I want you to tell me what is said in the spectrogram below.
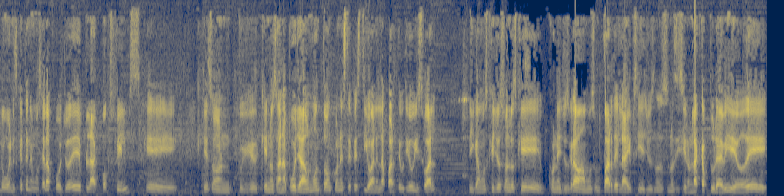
lo bueno es que tenemos el apoyo de Black Box Films, que, que son que nos han apoyado un montón con este festival en la parte audiovisual digamos que ellos son los que con ellos grabamos un par de lives y ellos nos, nos hicieron la captura de video de,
